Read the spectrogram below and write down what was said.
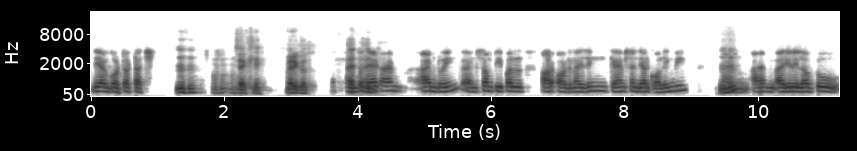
they have got a touch mm-hmm. mm-hmm. Mm-hmm. exactly very good and so and, that i'm i'm doing and some people are organizing camps and they are calling me mm-hmm. and i'm i really love to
